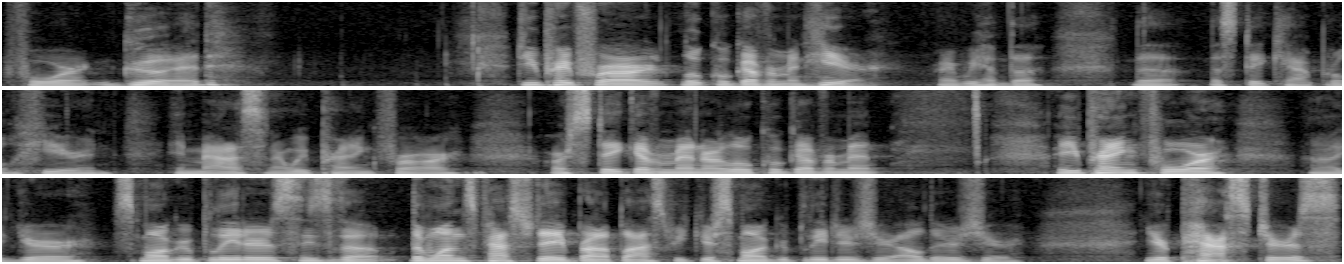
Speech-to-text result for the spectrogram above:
for good. Do you pray for our local government here? Right? We have the, the, the state capital here in, in Madison. Are we praying for our, our state government, our local government? Are you praying for uh, your small group leaders? These are the, the ones Pastor Dave brought up last week your small group leaders, your elders, your your pastors.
